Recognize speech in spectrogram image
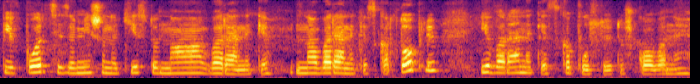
пів порції замішано тісто на вареники. На вареники з картоплею і вареники з капустою тушкованою.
